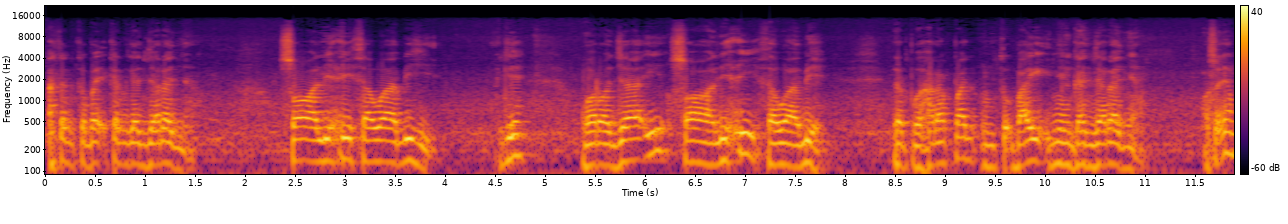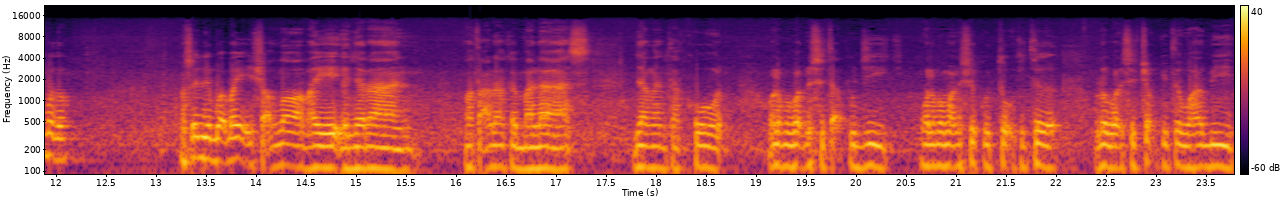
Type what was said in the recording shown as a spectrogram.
akan kebaikan ganjarannya. Salihi thawabihi. Okey? Wa rajai salihi thawabih. Dan pengharapan untuk baiknya ganjarannya. Maksudnya apa tu? Maksudnya dia buat baik insyaallah baik ganjaran. Allah Taala akan balas. Jangan takut. Walaupun manusia tak puji walaupun manusia kutuk kita Walaupun secop kita wahabi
